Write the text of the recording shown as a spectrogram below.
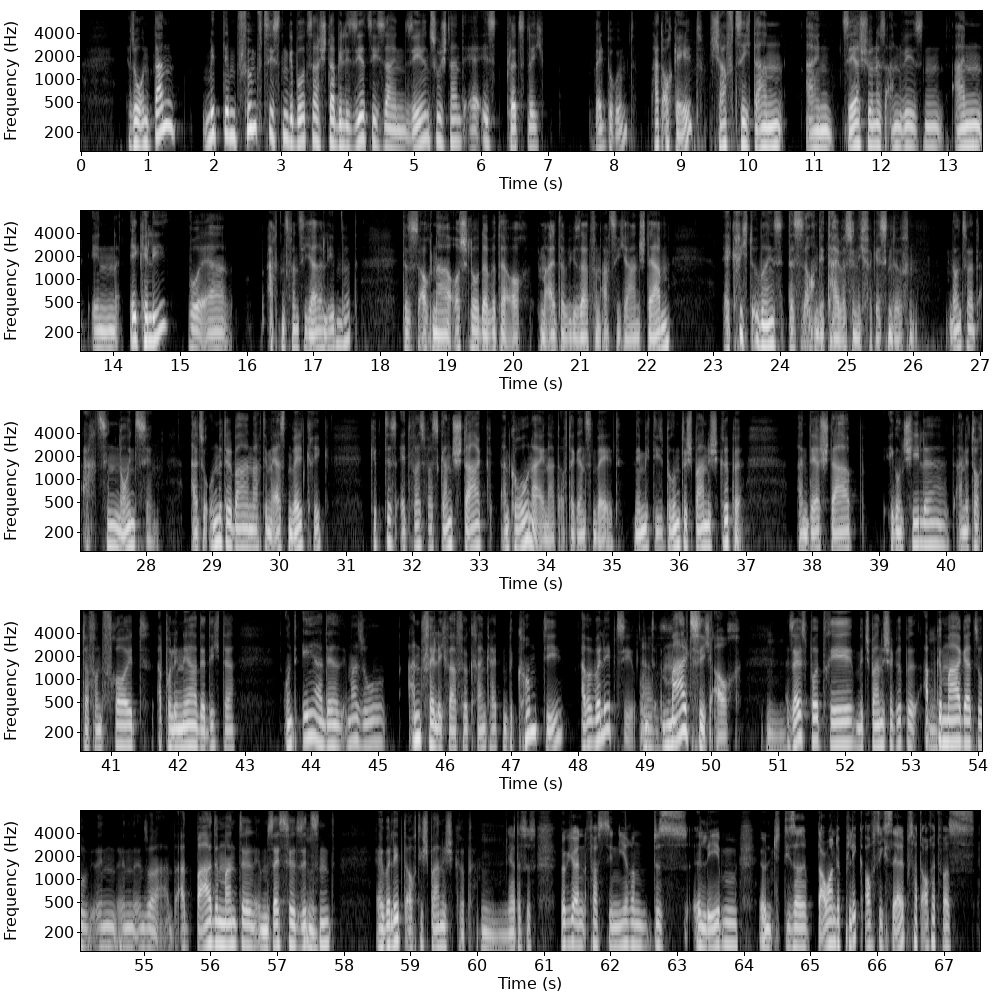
So, und dann mit dem 50. Geburtstag stabilisiert sich sein Seelenzustand. Er ist plötzlich weltberühmt hat auch Geld, schafft sich dann ein sehr schönes Anwesen an in Ekeli, wo er 28 Jahre leben wird. Das ist auch nahe Oslo, da wird er auch im Alter, wie gesagt, von 80 Jahren sterben. Er kriegt übrigens, das ist auch ein Detail, was wir nicht vergessen dürfen, 1918, 19, also unmittelbar nach dem Ersten Weltkrieg, gibt es etwas, was ganz stark an Corona erinnert auf der ganzen Welt, nämlich die berühmte spanische Grippe. An der starb Egon Schiele, eine Tochter von Freud, Apollinaire, der Dichter. Und er, der immer so anfällig war für Krankheiten, bekommt die, aber überlebt sie und ja, malt sich auch. Mhm. Selbstporträt mit spanischer Grippe, abgemagert, so in, in, in so einer Art Bademantel, im Sessel sitzend. Mhm. Er überlebt auch die spanische Grippe. Mhm. Ja, das ist wirklich ein faszinierendes Leben und dieser dauernde Blick auf sich selbst hat auch etwas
